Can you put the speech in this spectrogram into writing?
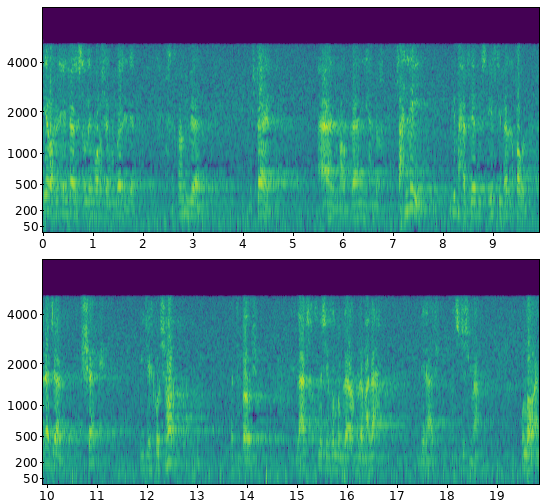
كي يروح للحجاز يصلي مورا بن باز يدير. تفهم بها مجتهد. عالم رباني يحب صح ليه يبحث في يفتي بهذا القول. على جال. الشاك يجي كل شهر. ما تتبعوش. بالعكس خص الناس يظنوا بلا بلا مع تديرهاش ما تسجلش معاه والله أعلم.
